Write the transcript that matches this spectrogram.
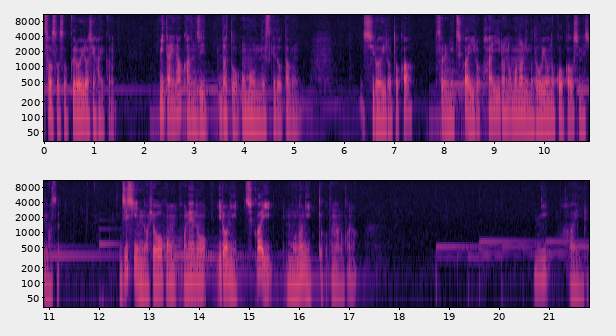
そうそうそう黒色支配くん。みたいな感じだと思うんですけど多分。白色とかそれに近い色。灰色のものにも同様の効果を示します。自身の標本骨の色に近いものにってことなのかな？に入る。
